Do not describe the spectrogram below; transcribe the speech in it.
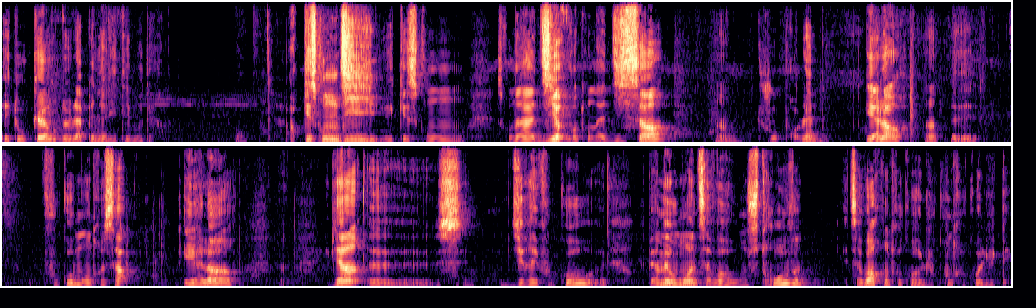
est au cœur de la pénalité moderne. Alors qu'est-ce qu'on dit et qu'est-ce qu'on a à dire quand on a dit ça hein, Toujours problème. Et alors hein, Foucault montre ça. Et alors Eh bien, euh, dirait Foucault, euh, ça permet au moins de savoir où on se trouve et de savoir contre quoi, lutter.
